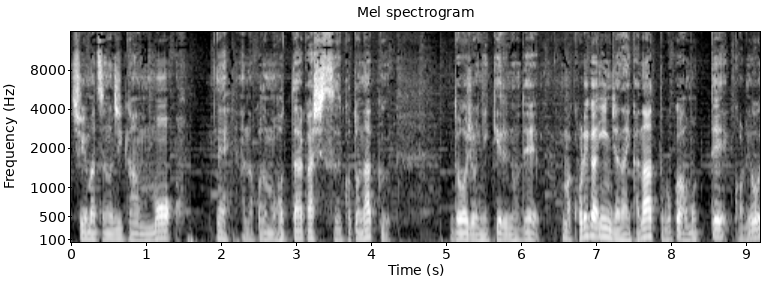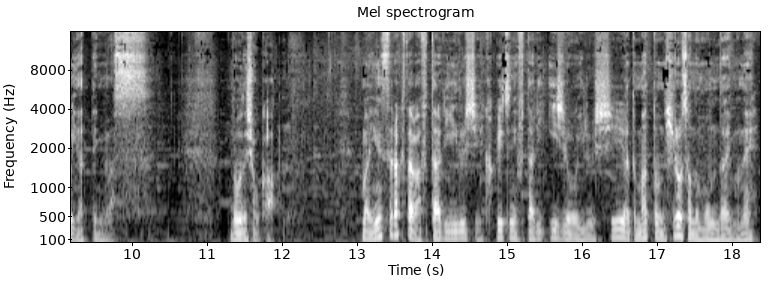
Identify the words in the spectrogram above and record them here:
週末の時間もねあの子供をほったらかすことなく道場に行けるので、まあ、これがいいんじゃないかなと僕は思ってこれをやってみます。どうでしょうか？まあインストラクターが2人いるし確実に2人以上いるしあとマットの広さの問題もね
